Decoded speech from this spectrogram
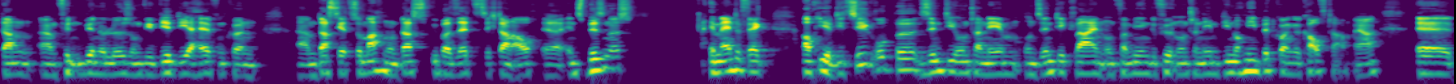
dann ähm, finden wir eine Lösung, wie wir dir helfen können, ähm, das jetzt zu machen und das übersetzt sich dann auch äh, ins Business im Endeffekt auch hier die Zielgruppe sind die Unternehmen und sind die kleinen und familiengeführten Unternehmen, die noch nie Bitcoin gekauft haben. Ja. Äh,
